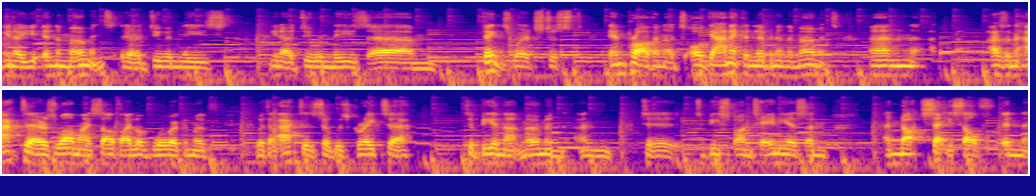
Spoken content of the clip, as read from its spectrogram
you know you're in the moment uh, doing these you know doing these um, things where it's just improv and it's organic and living in the moment. And as an actor as well myself, I love working with with actors. So it was great to to be in that moment and to to be spontaneous and and not set yourself in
